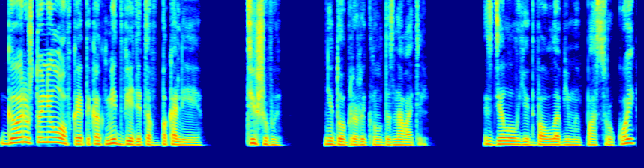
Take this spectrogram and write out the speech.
Говорю, что неловко это, как медведица в бакалее». «Тише вы!» — недобро рыкнул дознаватель. Сделал едва уловимый пас рукой,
